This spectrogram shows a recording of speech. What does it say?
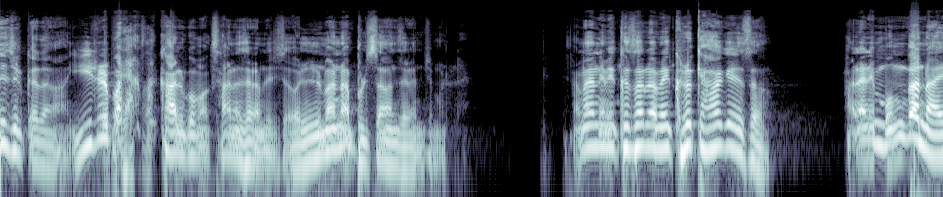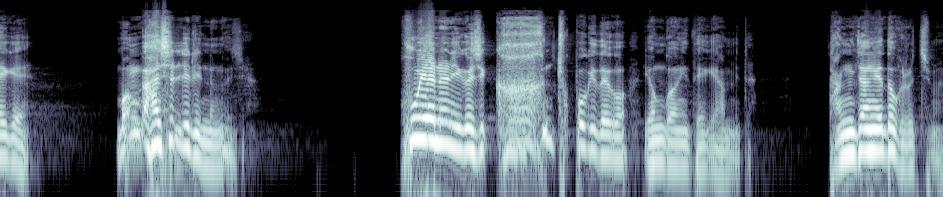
잊을 거다. 이를 바닥 갈고 막 사는 사람들이 있어. 얼마나 불쌍한 사람인지 몰라. 하나님이 그 사람이 그렇게 하게 해서 하나님 뭔가 나에게 뭔가 하실 일이 있는 거죠. 후에는 이것이 큰 축복이 되고 영광이 되게 합니다. 당장에도 그렇지만.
